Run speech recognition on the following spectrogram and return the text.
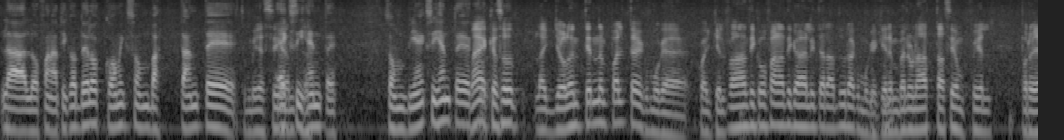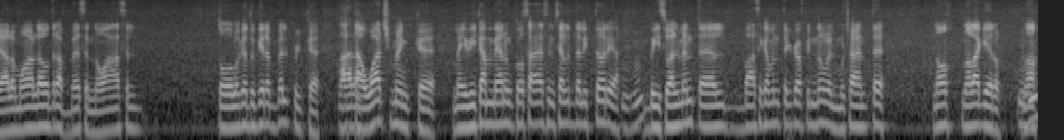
la, los fanáticos de los cómics son bastante exigentes. Son bien exigentes. Man, es que eso, like, yo lo entiendo en parte, como que cualquier fanático o fanática de literatura, como que quieren ver una adaptación fiel, pero ya lo hemos hablado otras veces, no va a ser todo lo que tú quieres ver, porque Claro. hasta Watchmen, que maybe cambiaron cosas esenciales de la historia, visualmente, él, básicamente el graphic novel, mucha gente, no, no la quiero, no.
